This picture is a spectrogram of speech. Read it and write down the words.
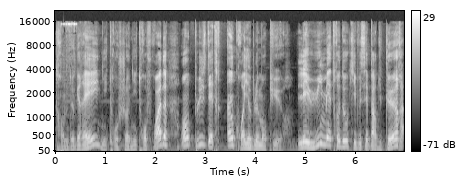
30 degrés, ni trop chaude ni trop froide, en plus d'être incroyablement pure. Les 8 mètres d'eau qui vous séparent du cœur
